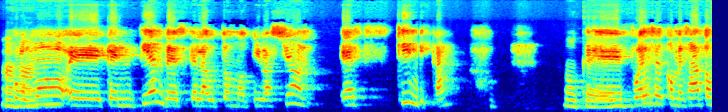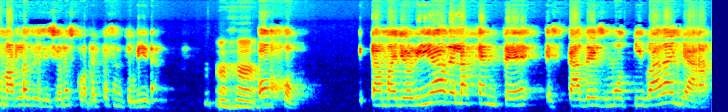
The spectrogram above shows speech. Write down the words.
como eh, que entiendes que la automotivación es química, okay. Eh, puedes comenzar a tomar las decisiones correctas en tu vida. Ojo, la mayoría de la gente está desmotivada ya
